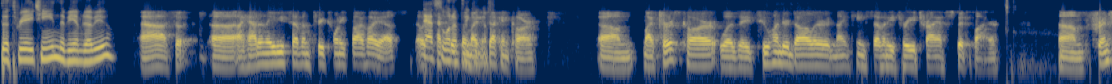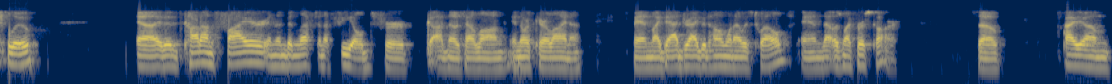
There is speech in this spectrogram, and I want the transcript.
the 318, the BMW? Ah, so uh, I had an '87 325 IS. That was That's the one I'm thinking my of. second car. Um, my first car was a $200 1973 Triumph Spitfire, um, French blue. Uh, it had caught on fire and then been left in a field for God knows how long in North Carolina. And my dad dragged it home when I was 12, and that was my first car. So I um,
